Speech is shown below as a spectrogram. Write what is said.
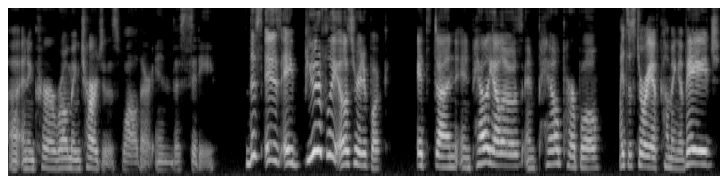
uh, and incur roaming charges while they're in the city. This is a beautifully illustrated book. It's done in pale yellows and pale purple. It's a story of coming of age,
